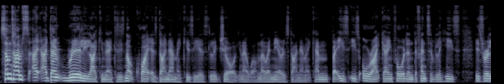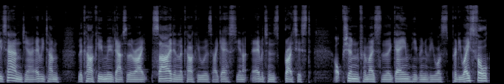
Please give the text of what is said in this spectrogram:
Sometimes I, I, don't really like him there because he's not quite as dynamic, is he, as Luke Shaw? You know, well, nowhere near as dynamic. Um, but he's he's all right going forward, and defensively he's he's really sound. You know, every time Lukaku moved out to the right side, and Lukaku was, I guess, you know, Everton's brightest option for most of the game, even if he was pretty wasteful.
